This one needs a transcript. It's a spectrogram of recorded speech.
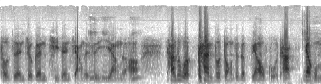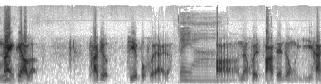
投资人就跟奇珍讲的是一样的哈，他如果看不懂这个标股，他标股卖掉了，他就接不回来了。对呀。啊，那会发生这种遗憾。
